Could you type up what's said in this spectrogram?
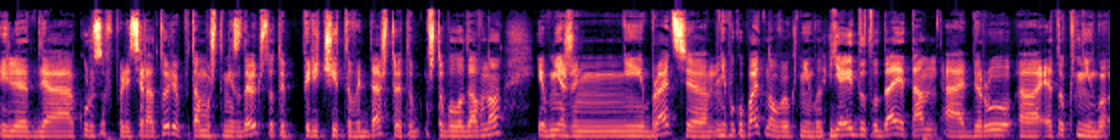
или для курсов по литературе, потому что мне задают что-то перечитывать, да, что это что было давно, и мне же не брать, э, не покупать новую книгу. Я иду туда и там а, беру а, эту книгу.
